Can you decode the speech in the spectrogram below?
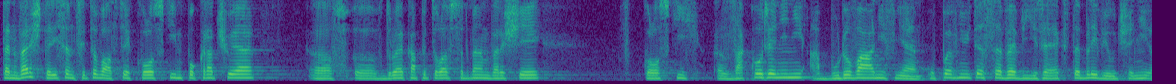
Ten verš, který jsem citoval z těch koloským, pokračuje e, v, e, v druhé kapitole v sedmém verši v Koloských zakořenění a budování v něm. Upevňujte se ve víře, jak jste byli vyučeni,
